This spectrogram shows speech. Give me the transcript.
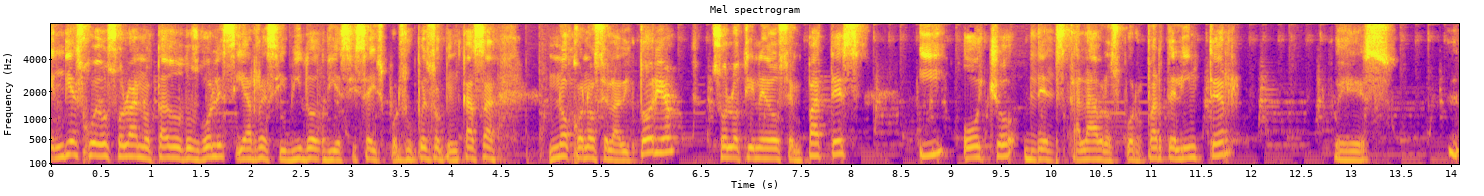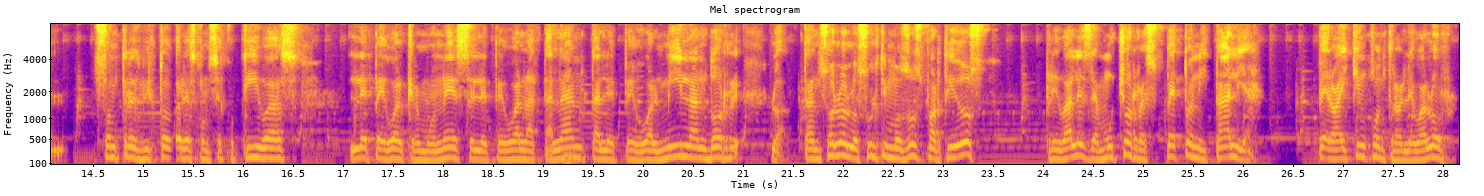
En 10 juegos solo ha anotado dos goles y ha recibido 16. Por supuesto que en casa no conoce la victoria, solo tiene dos empates y 8 descalabros por parte del Inter. Pues son tres victorias consecutivas. Le pegó al Cremonese, le pegó al Atalanta, le pegó al Milan. Dos, tan solo los últimos dos partidos, rivales de mucho respeto en Italia. Pero hay que encontrarle valor.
